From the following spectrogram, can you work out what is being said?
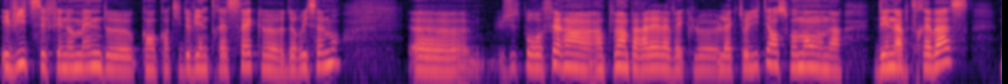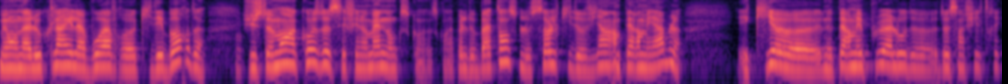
évite ces phénomènes quand, ils deviennent très secs de ruissellement. Euh, juste pour refaire un, peu un parallèle avec l'actualité, en ce moment, on a des nappes très basses, mais on a le Clin et la Boivre qui débordent, justement à cause de ces phénomènes, donc ce qu'on appelle de battance, le sol qui devient imperméable et qui euh, ne permet plus à l'eau de, s'infiltrer.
